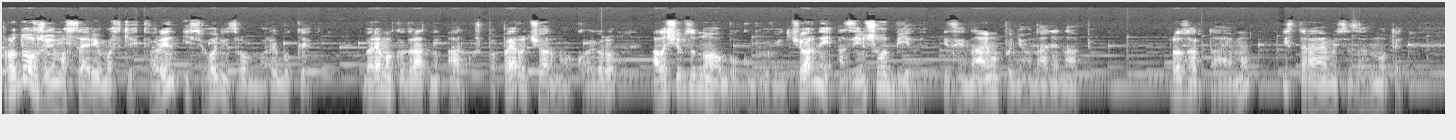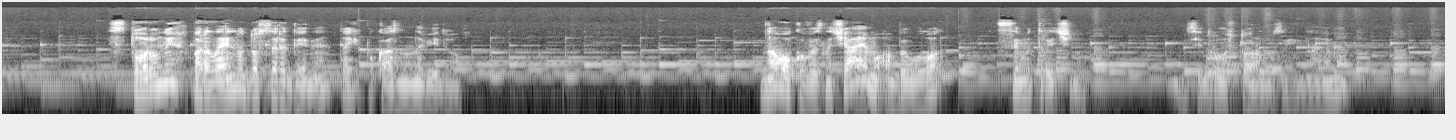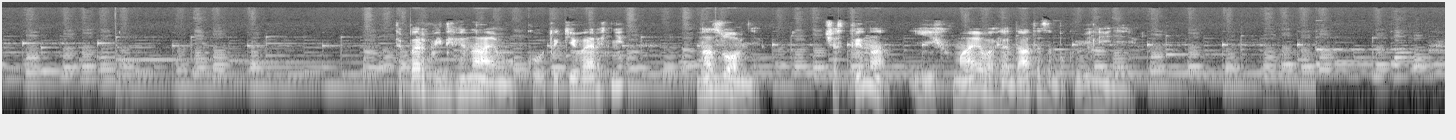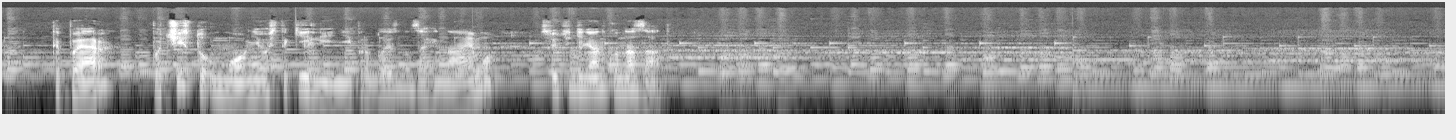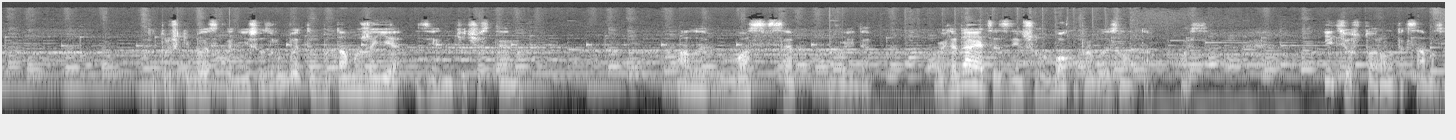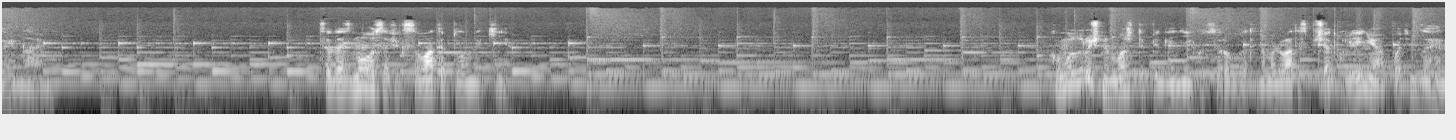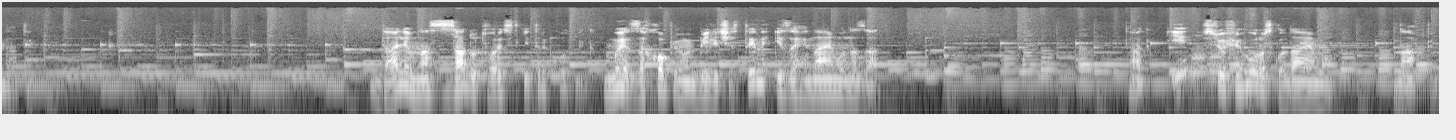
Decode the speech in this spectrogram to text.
Продовжуємо серію морських тварин і сьогодні зробимо рибу кит. Беремо квадратний аркуш паперу чорного кольору, але щоб з одного боку був він чорний, а з іншого білий, і згинаємо по діагоналі навпіл. Розгортаємо і стараємося загнути сторони паралельно до середини, так як показано на відео. На око визначаємо, аби було симетрично. Ось і другу сторону загинаємо. Тепер відгинаємо кутики верхні назовні. Частина їх має виглядати за бокові лінії. Тепер по чисто умовній ось такій лінії приблизно загинаємо всю цю ділянку назад. Трошки буде складніше зробити, бо там уже є зігнуті частини. Але у вас все вийде. Виглядає це з іншого боку приблизно так. Ось. І цю сторону так само загинаємо. Це дасть змогу зафіксувати плавники. Кому зручно, можете під лінійку це робити. Намалювати спочатку лінію, а потім загинати. Далі в нас ззаду утвориться такий трикутник. Ми захоплюємо білі частини і загинаємо назад. Так, І всю фігуру складаємо навпіл.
